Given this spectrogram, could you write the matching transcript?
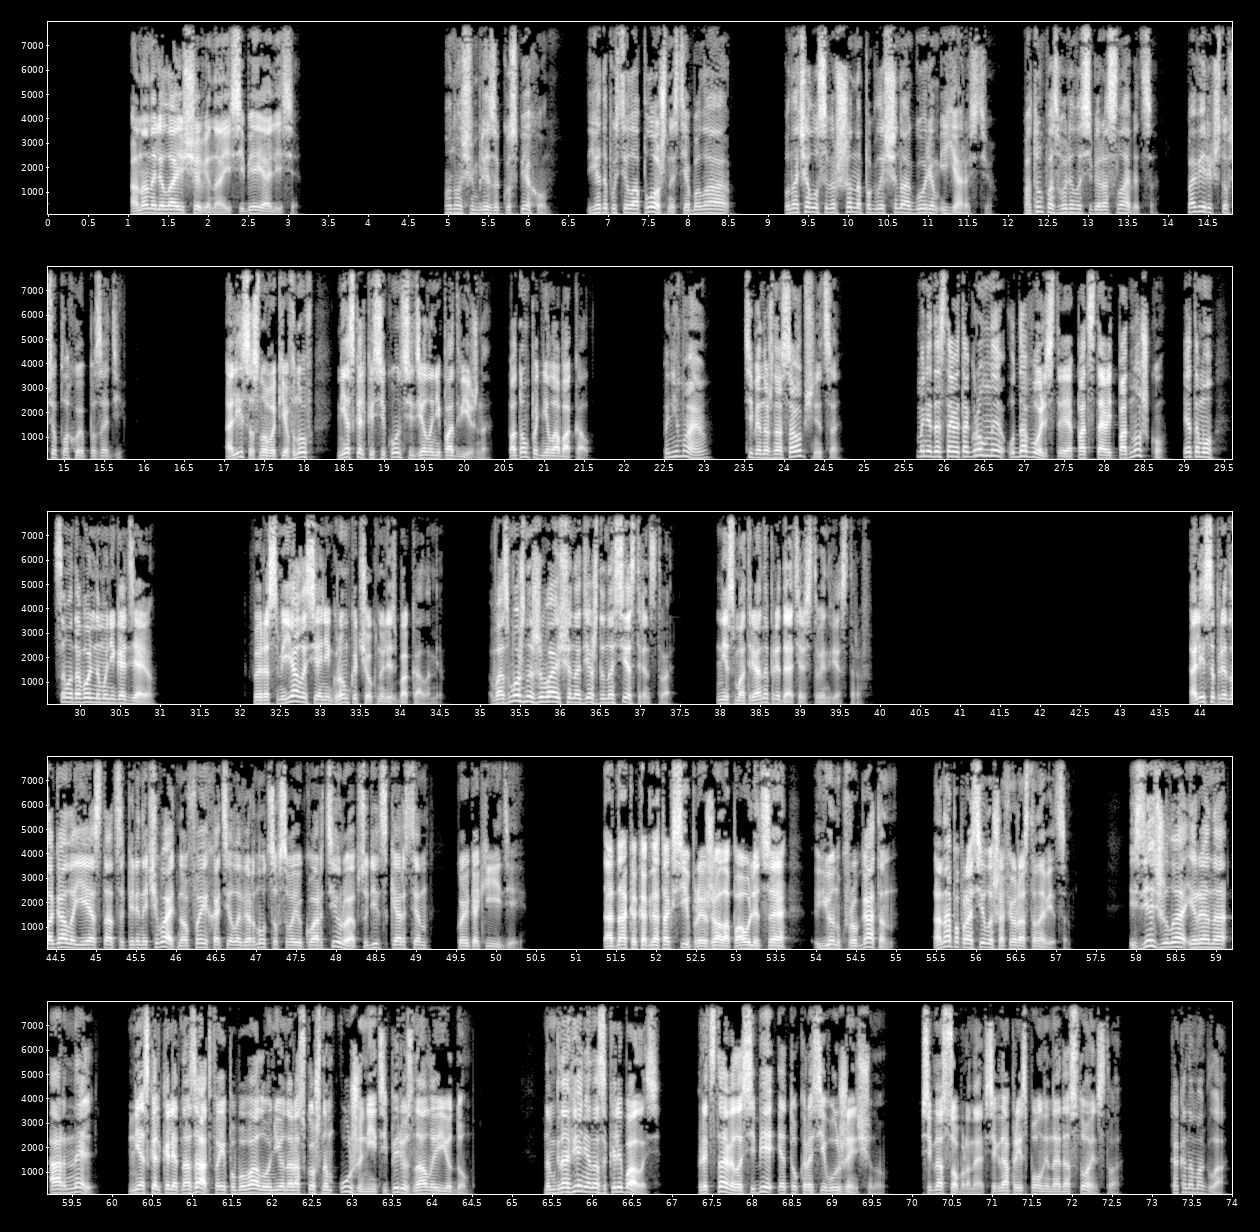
Она налила еще вина и себе, и Алисе. Он очень близок к успеху. Я допустила оплошность, я была Поначалу совершенно поглощена горем и яростью. Потом позволила себе расслабиться, поверить, что все плохое позади. Алиса, снова кивнув, несколько секунд сидела неподвижно, потом подняла бокал. «Понимаю. Тебе нужна сообщница? Мне доставит огромное удовольствие подставить подножку этому самодовольному негодяю». Фэй рассмеялась, и они громко чокнулись бокалами. Возможно, жива еще надежда на сестринство — несмотря на предательство инвесторов. Алиса предлагала ей остаться переночевать, но Фэй хотела вернуться в свою квартиру и обсудить с Керстен кое-какие идеи. Однако, когда такси проезжало по улице Юнгфругаттен, она попросила шофера остановиться. Здесь жила Ирена Арнель. Несколько лет назад Фэй побывала у нее на роскошном ужине и теперь узнала ее дом. На мгновение она заколебалась. Представила себе эту красивую женщину. Всегда собранная, всегда преисполненное достоинство. Как она могла?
